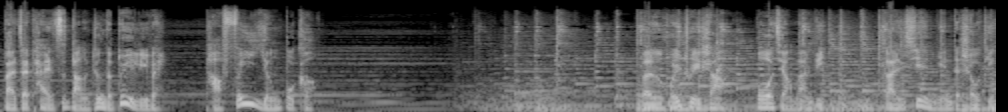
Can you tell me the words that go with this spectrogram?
摆在太子党争的对立位，他非赢不可。本回追杀播讲完毕，感谢您的收听。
